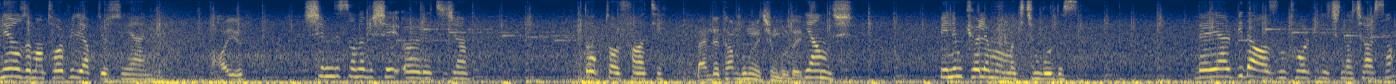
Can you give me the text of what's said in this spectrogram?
Ne o zaman torpil yap diyorsun yani? Hayır, Şimdi sana bir şey öğreteceğim. Doktor Fatih. ben de tam bunun için buradayım. Yanlış. Benim kölem olmak için buradasın. Ve eğer bir daha ağzını torpil için açarsan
